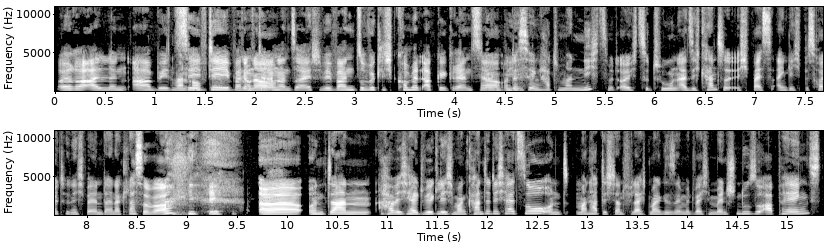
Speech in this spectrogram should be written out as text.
Eure allen A, B, Waren C, auf D der- waren auf genau. der anderen Seite. Wir waren so wirklich komplett abgegrenzt. Ja, irgendwie. und deswegen hatte man nichts mit euch zu tun. Also ich kannte, ich weiß eigentlich bis heute nicht, wer in deiner Klasse war. äh, und dann habe ich halt wirklich, man kannte dich halt so und man hat dich dann vielleicht mal gesehen, mit welchen Menschen du so abhängst.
